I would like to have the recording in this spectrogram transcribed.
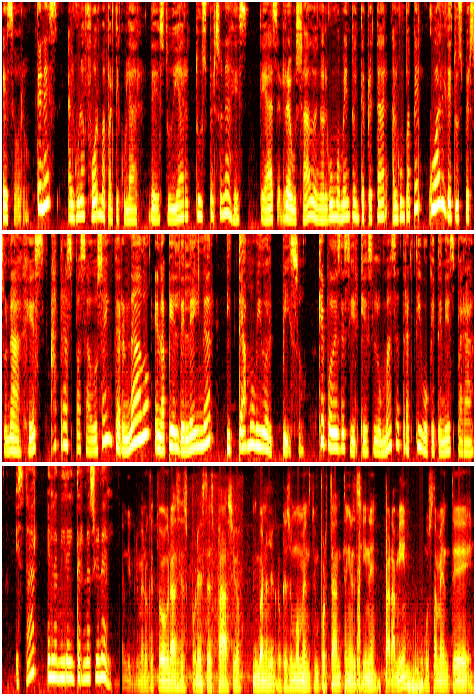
es oro. ¿Tenés alguna forma particular de estudiar tus personajes? ¿Te has rehusado en algún momento a interpretar algún papel? ¿Cuál de tus personajes ha traspasado, se ha internado en la piel de Leinar y te ha movido el piso? ¿Qué puedes decir que es lo más atractivo que tenés para estar en la mira internacional? Primero que todo, gracias por este espacio. Bueno, yo creo que es un momento importante en el cine. Para mí, justamente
